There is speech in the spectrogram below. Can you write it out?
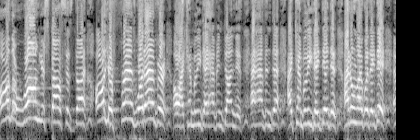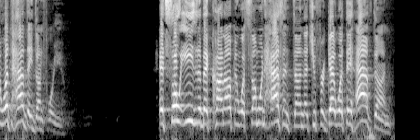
all the wrong your spouse has done, all your friends, whatever. Oh, I can't believe they haven't done this. I haven't done, I can't believe they did this. I don't like what they did. And what have they done for you? It's so easy to get caught up in what someone hasn't done that you forget what they have done.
